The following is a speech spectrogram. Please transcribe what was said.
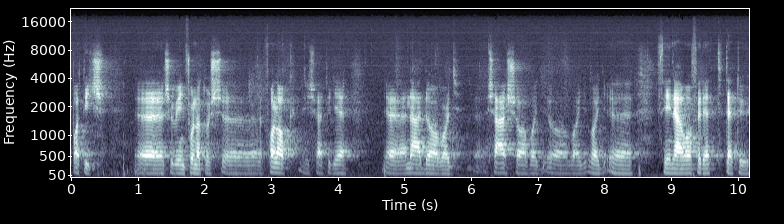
patics, ö, sövényfonatos ö, falak, és hát ugye náddal vagy sással, vagy, vagy, vagy szénával fedett tető.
